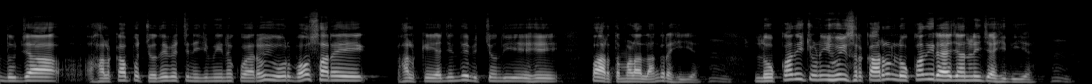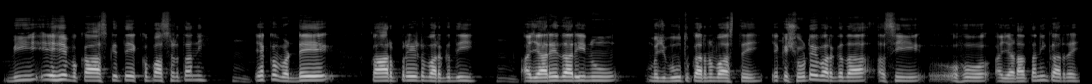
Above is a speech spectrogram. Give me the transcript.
ਦੂਜਾ ਹਲਕਾ ਭੁੱਚੋ ਦੇ ਵਿੱਚ ਨਹੀਂ ਜ਼ਮੀਨ ਅਕਵਾਇਰ ਹੋਈ ਹੋਰ ਬਹੁਤ ਸਾਰੇ ਹਲਕੇ ਆ ਜਿੰਦੇ ਵਿੱਚੋਂ ਦੀ ਇਹ ਭਾਰਤਮਾਲਾ ਲੰਘ ਰਹੀ ਹੈ। ਲੋਕਾਂ ਦੀ ਚੁਣੀ ਹੋਈ ਸਰਕਾਰ ਨੂੰ ਲੋਕਾਂ ਦੀ ਰਾਏ ਜਾਣਨੀ ਚਾਹੀਦੀ ਹੈ। ਵੀ ਇਹ ਵਿਕਾਸ ਕਿਤੇ ਇੱਕ ਪਾਸੜ ਤਾਂ ਨਹੀਂ ਇੱਕ ਵੱਡੇ ਕਾਰਪੋਰੇਟ ਵਰਗ ਦੀ ਅਜਾਰੇਦਾਰੀ ਨੂੰ ਮਜ਼ਬੂਤ ਕਰਨ ਵਾਸਤੇ ਇੱਕ ਛੋਟੇ ਵਰਗ ਦਾ ਅਸੀਂ ਉਹ ਅਜਾੜਾ ਤਾਂ ਨਹੀਂ ਕਰ ਰਹੇ।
